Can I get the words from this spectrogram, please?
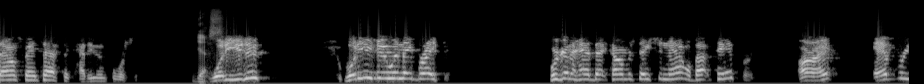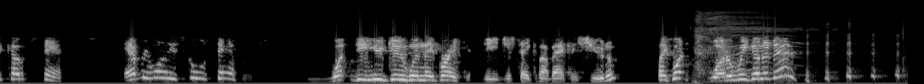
sounds fantastic. How do you enforce it? yes. What do you do? What do you do when they break it? We're going to have that conversation now about tampering. All right, every coach tampers. Every one of these schools tampers. What do you do when they break it? Do you just take them out back and shoot them? Like what? What are we going to do?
